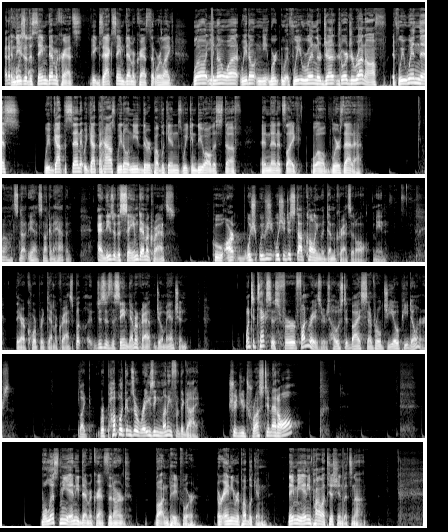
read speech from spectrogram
And, and these are not. the same Democrats, the exact same Democrats that were like, well, you know what? We don't need. We're if we win the Georgia runoff, if we win this, we've got the Senate, we got the House. We don't need the Republicans. We can do all this stuff. And then it's like, well, where's that at? Well, it's not. Yeah, it's not going to happen. And these are the same Democrats who aren't. We should, we should, we should just stop calling them Democrats at all. I mean, they are corporate Democrats, but just as the same Democrat, Joe Manchin, went to Texas for fundraisers hosted by several GOP donors. Like Republicans are raising money for the guy. Should you trust him at all? Well, list me any Democrats that aren't bought and paid for, or any Republican. Name me any politician that's not.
